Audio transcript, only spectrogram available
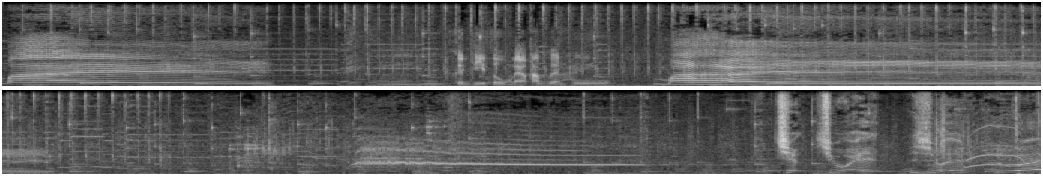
ไม่อืมขึ้นที่สูงแล้วครับเพื่อนกู ไม่ ช่วยช่วยช่วยด้วย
